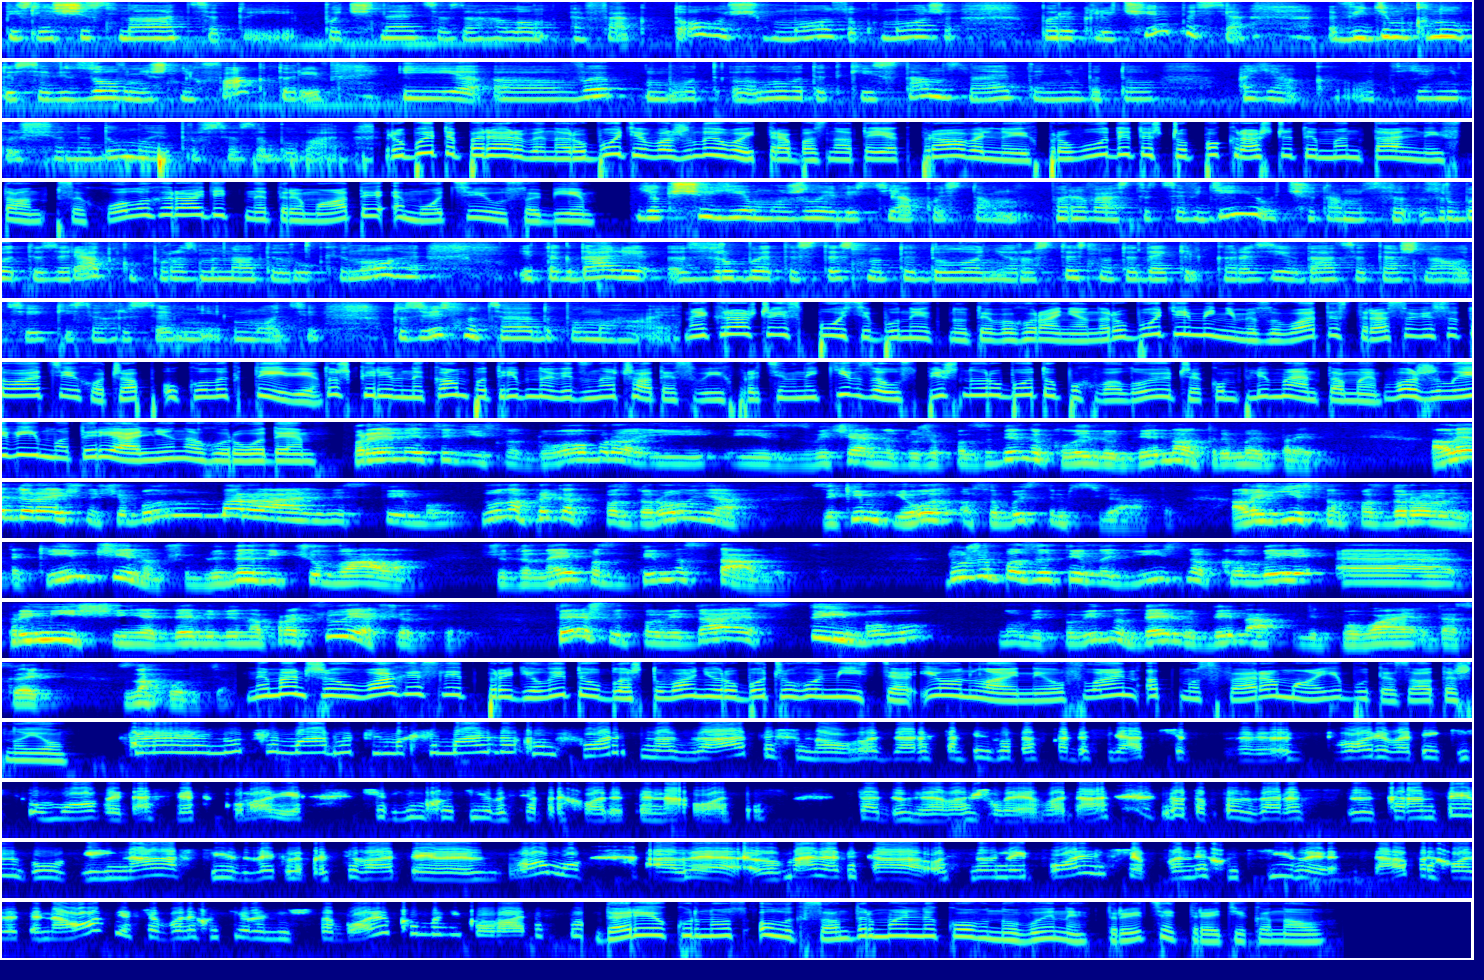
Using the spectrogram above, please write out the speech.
Після 16-ї почнеться загалом ефект того, що мозок може переключитися, відімкнутися від зовнішніх факторів, і е, ви от, ловите такий стан, знаєте, нібито а як? От я ні про що не думаю, про все забуваю. Робити перерви на роботі важливо, і треба знати, як правильно їх проводити, щоб покращити ментальний стан. Психологи радять не тримати емоції у собі. Якщо є можливість якось там перевести це в дію, чи там зробити зарядку, порозминати руки, ноги і так далі, зробити, стиснути долоні, розтиснути декілька разів, да, це теж на оці якісь агресивні емоції, то звісно це допомагає. Найкращий спосіб уникнути вигорання на роботі мінімізувати стресові ситуації, хоча б у колективі. Тож керівникам потрібно відзначати своїх працівників за успішну роботу похвалою чи компліментами. Важливі й матеріальні нагороди. Премія це дійсно добре і, і звичайно дуже позитивно, коли людина отримує премію. Але доречно, щоб був моральний стимул. Ну, наприклад, поздоровлення з яким його особистим святом. Але дійсно поздоровлення таким чином, щоб людина відчувала, що до неї позитивно ставляться. Дуже позитивно дійсно, коли е, приміщення, де людина працює, якщо це, теж відповідає стимулу, ну, відповідно, де людина відбуває, так сказати, знаходиться. Не менше уваги слід приділити облаштуванню робочого місця. І онлайн, і офлайн атмосфера має бути затишною. Е, Ну, це, мабуть, максимально комфортно, затишно. От зараз там підготовка до свят, щоб е, створювати якісь умови да, святкові, щоб їм хотілося приходити на офіс. Це дуже важливо. Да? Ну тобто зараз е, карантин був війна, всі звикли працювати з дому, але в мене така основний поінт, щоб вони хотіли да, приходити на офіс, щоб вони хотіли між собою комунікувати Дарія Курнос, Олександр Мельников. Новини 33 канал.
